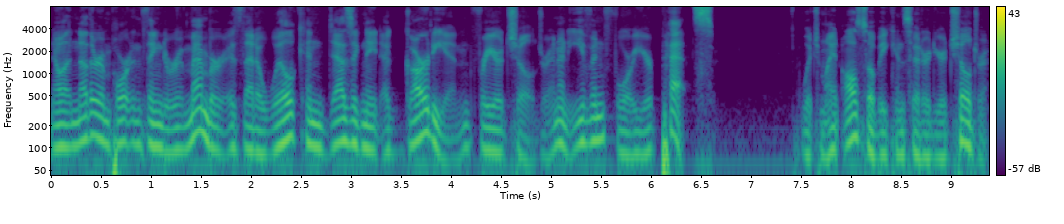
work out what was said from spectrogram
Now, another important thing to remember is that a will can designate a guardian for your children and even for your pets, which might also be considered your children.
